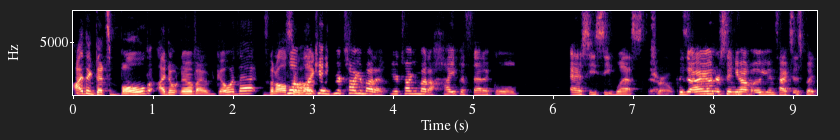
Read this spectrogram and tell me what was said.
I think that's bold. I don't know if I would go with that, but also well, like okay, you're talking about a you're talking about a hypothetical SEC West. True. Because I understand you have OU in Texas, but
